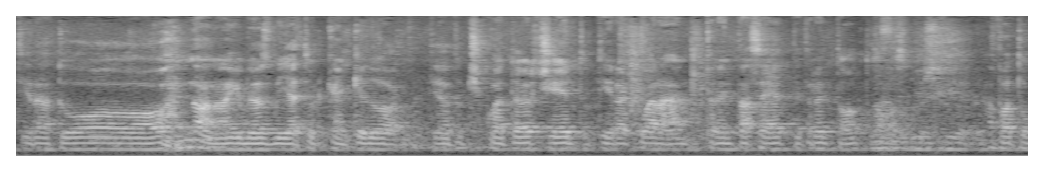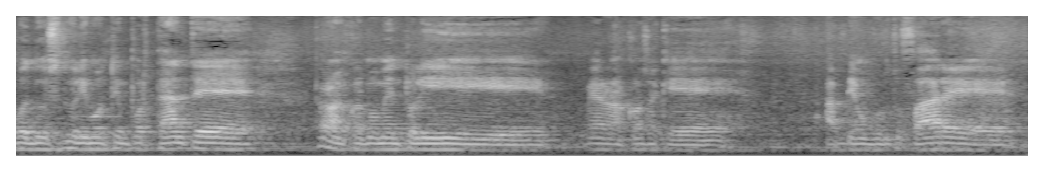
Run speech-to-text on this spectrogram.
tirato no non è che abbiamo svegliato il canche d'oro ha tirato il 50% tira 40 37 38 no, ha fatto quel 2 su 2 lì molto importante però in quel momento lì era una cosa che abbiamo voluto fare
